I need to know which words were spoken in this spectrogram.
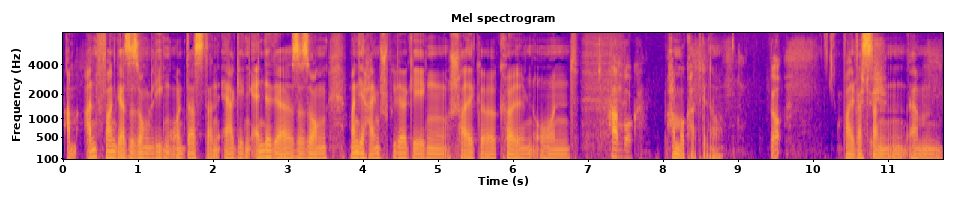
am Anfang der Saison liegen und dass dann eher gegen Ende der Saison man die Heimspiele gegen Schalke, Köln und Hamburg. Hamburg hat, genau. Ja. Weil das dann ähm,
